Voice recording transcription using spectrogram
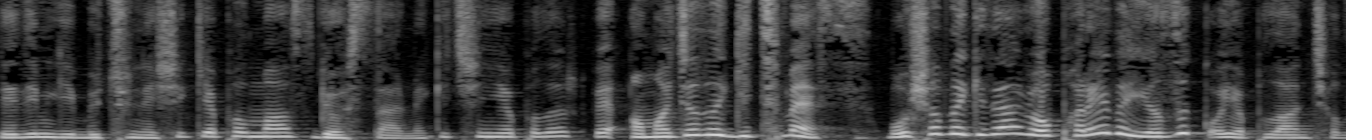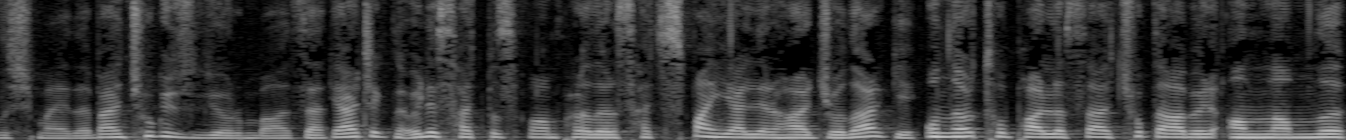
Dediğim gibi bütünleşik yapılmaz, göstermek için yapılır ve amaca da gitmez. Boşa da gider ve o paraya da yazık o yapılan çalışmaya da. Ben çok üzülüyorum bazen. Gerçekten öyle saçma sapan paraları saçma sapan yerlere harcıyorlar ki onları toparlasa çok daha böyle anlamlı,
